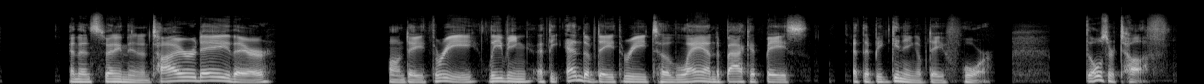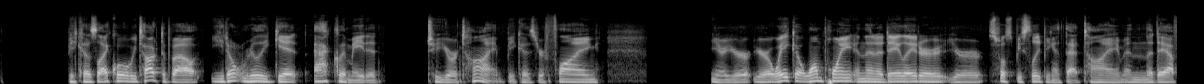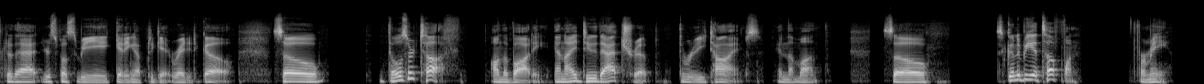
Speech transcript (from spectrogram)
and then spending the entire day there on day three, leaving at the end of day three to land back at base at the beginning of day four those are tough because, like what we talked about, you don't really get acclimated to your time because you're flying. You know, you're you're awake at one point, and then a day later, you're supposed to be sleeping at that time, and the day after that, you're supposed to be getting up to get ready to go. So, those are tough on the body, and I do that trip three times in the month. So, it's going to be a tough one for me.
